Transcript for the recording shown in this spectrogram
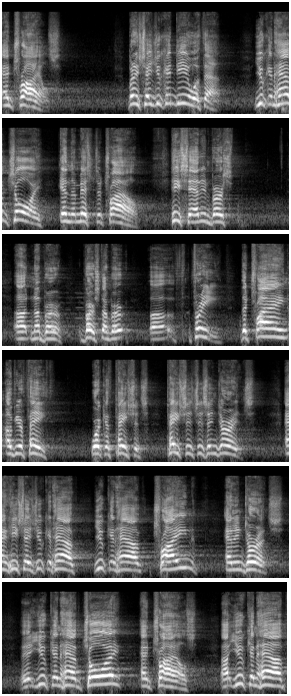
and trials. But he said you can deal with that. You can have joy in the midst of trial. He said in verse uh, number verse number uh, three, the trying of your faith worketh patience. Patience is endurance, and he says you can have you can have trying and endurance. Uh, you can have joy and trials. Uh, you can have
